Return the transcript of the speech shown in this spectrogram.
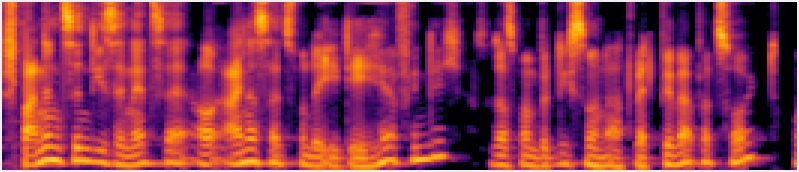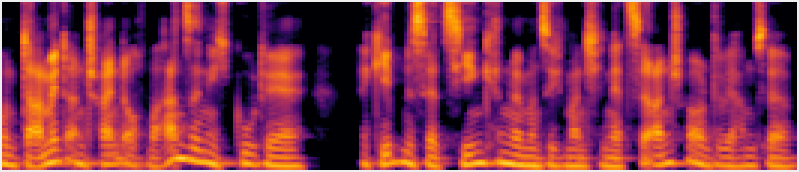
Spannend sind diese Netze einerseits von der Idee her, finde ich, also dass man wirklich so eine Art Wettbewerb erzeugt und damit anscheinend auch wahnsinnig gute Ergebnisse erzielen kann, wenn man sich manche Netze anschaut. Wir haben es ja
